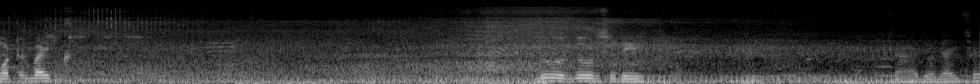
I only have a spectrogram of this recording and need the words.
મોટર બાઇક દૂર દૂર સુધી જહાજો જાય છે.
